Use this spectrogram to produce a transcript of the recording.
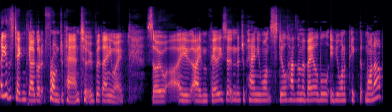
I guess it's technically I got it from Japan too. But anyway, so I I'm fairly certain that Japan you want still have them available if you want to pick that one up.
